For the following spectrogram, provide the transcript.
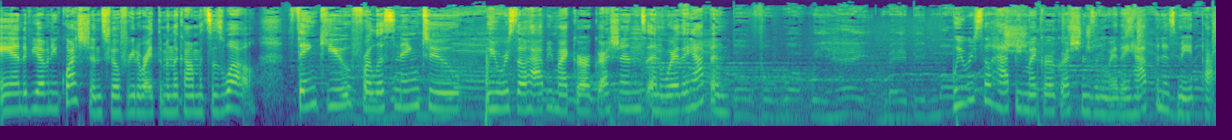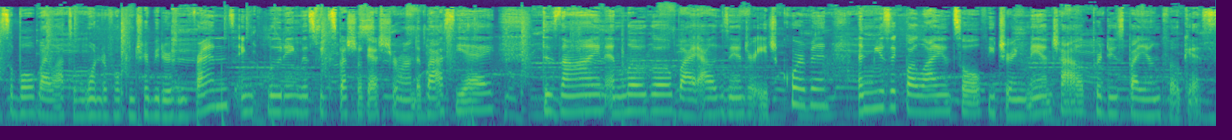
And if you have any questions, feel free to write them in the comments as well. Thank you for listening to We Were So Happy Microaggressions and Where They Happen. We Were So Happy Microaggressions and Where They Happen is made possible by lots of wonderful contributors and friends, including this week's special guest, Sharhonda Bassier. Design and logo by Alexander H. Corbin, and music by Lion Soul featuring Manchild, produced by Young Focus.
